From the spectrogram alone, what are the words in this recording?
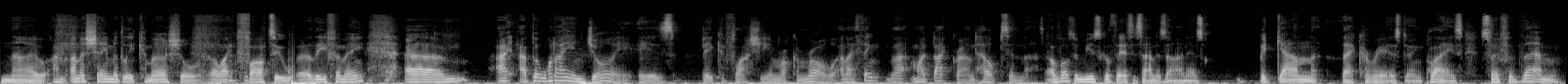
"No, I'm unashamedly commercial. They're like far too worthy for me." Um, I, I, but what I enjoy is big, flashy, and rock and roll, and I think that my background helps in that. A lot of musical theatre sound designers began their careers doing plays, so for them,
